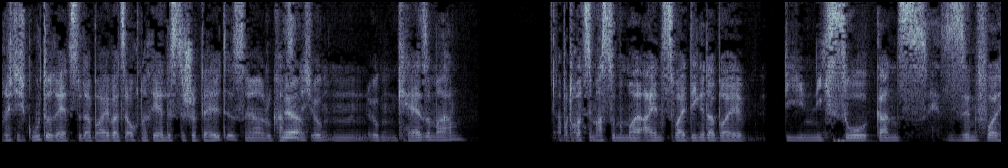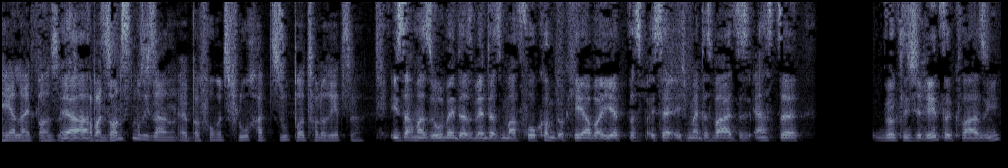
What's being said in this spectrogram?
richtig gute Rätsel dabei, weil es auch eine realistische Welt ist. Ja, du kannst ja, Ja. nicht irgendeinen irgendeinen Käse machen, aber trotzdem hast du immer mal ein, zwei Dinge dabei, die nicht so ganz sinnvoll herleitbar sind. Ja. Aber ansonsten muss ich sagen, äh, Baphomets Fluch hat super tolle Rätsel. Ich sag mal so, wenn das, wenn das mal vorkommt, okay, aber jetzt, das ist ja, ich meine, das war jetzt das erste wirkliche Rätsel quasi.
